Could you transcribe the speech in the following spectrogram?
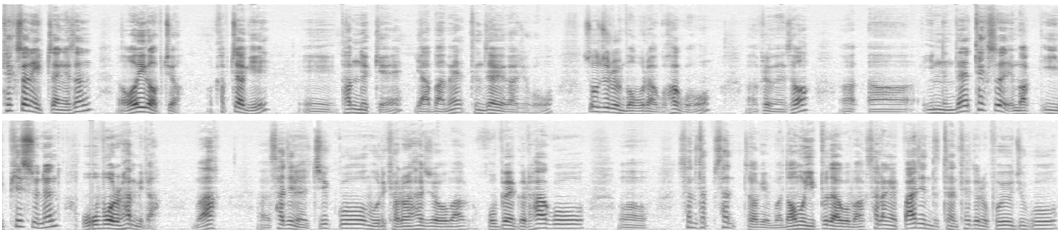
택선의 입장에선 어이가 없죠. 갑자기 밤늦게 야밤에 등장해가지고 소주를 먹으라고 하고 그러면서 있는데 택선 막이 필수는 오버를 합니다. 막 사진을 찍고 뭐 우리 결혼하죠. 막 고백을 하고 어 선, 선, 저기 뭐 너무 이쁘다고 막 사랑에 빠진 듯한 태도를 보여주고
